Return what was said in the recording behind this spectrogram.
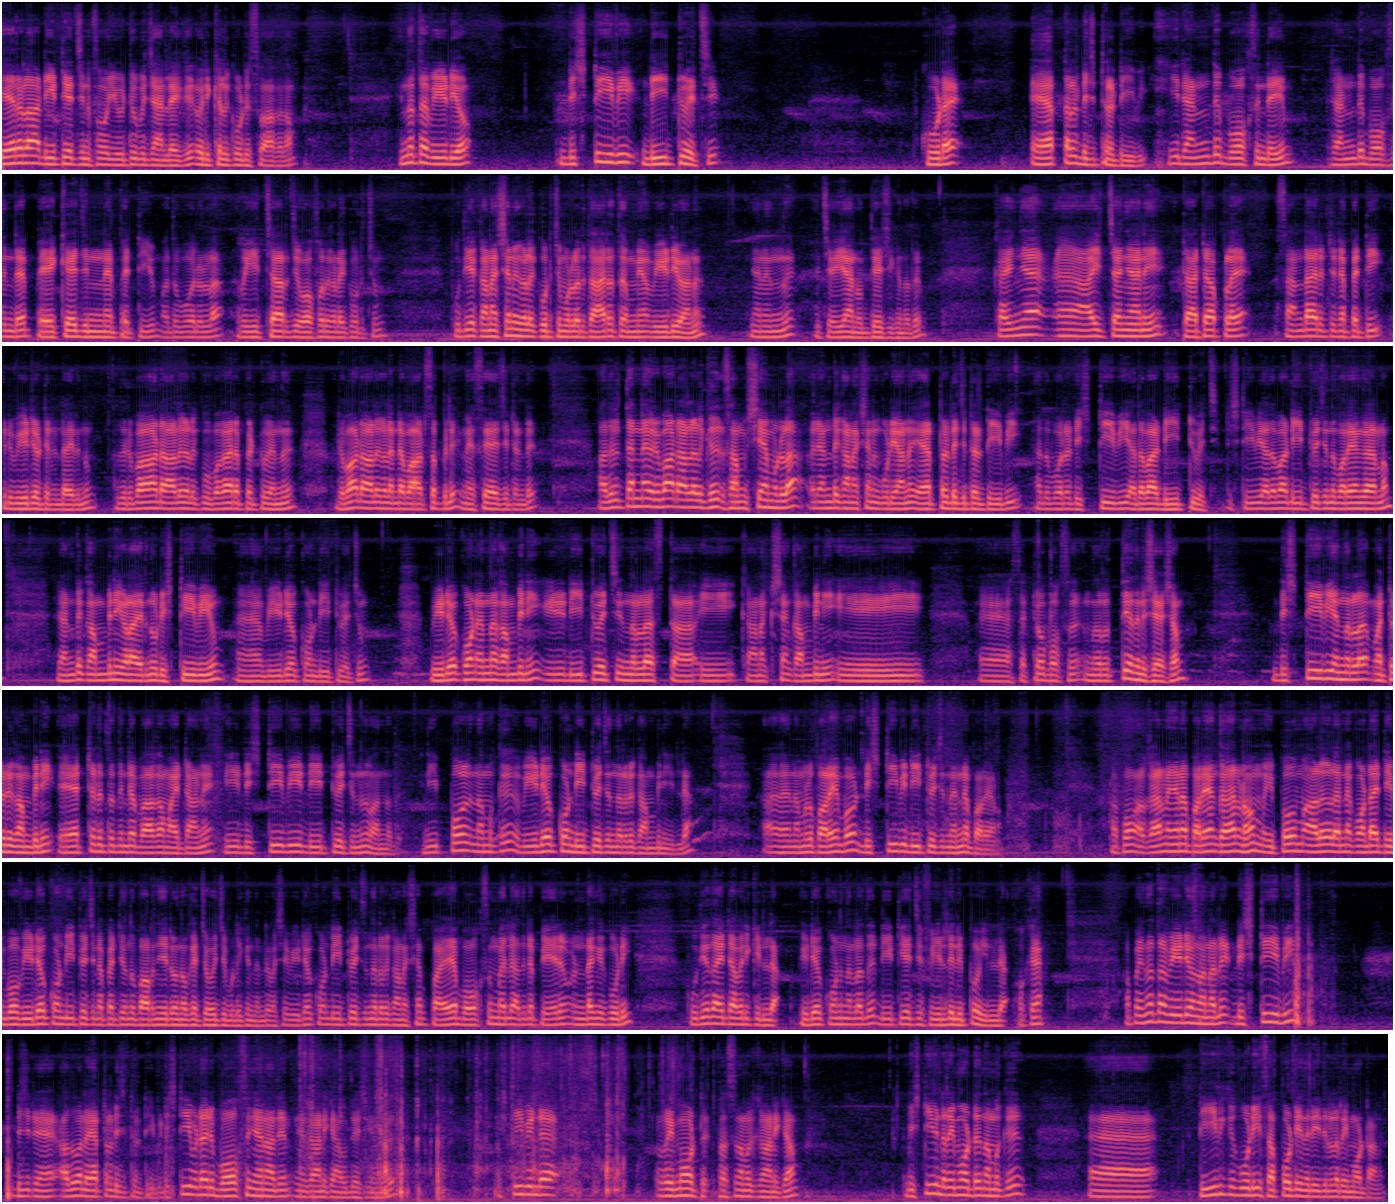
Kerala D T H info YouTube ചാനലിലേക്ക് ഒരിക്കൽ കൂടി സ്വാഗതം. ഇന്നത്തെ video dish T V D two H കൂടെ എയർടെൽ ഡിജിറ്റൽ ടി വി ഈ രണ്ട് ബോക്സിന്റെയും രണ്ട് ബോക്സിന്റെ പാക്കേജിനെ പറ്റിയും അതുപോലുള്ള റീചാർജ് ഓഫറുകളെക്കുറിച്ചും പുതിയ കണക്ഷനുകളെക്കുറിച്ചുമുള്ളൊരു താരതമ്യ വീഡിയോ ആണ് ഞാൻ ഇന്ന് ചെയ്യാൻ ഉദ്ദേശിക്കുന്നത്. കഴിഞ്ഞ ആഴ്ച ഞാൻ ടാറ്റ പ്ലേ സൺ ഡയറക്റ്റിനെ പറ്റി ഒരു വീഡിയോ ഇട്ടിട്ടുണ്ടായിരുന്നു. അത് ഒരുപാട് ആളുകൾക്ക് ഉപകാരപ്പെട്ടു എന്ന് ഒരുപാട് ആളുകൾ എന്റെ വാട്സപ്പിൽ മെസ്സേജ് അയച്ചിട്ടുണ്ട്. അതിൽ തന്നെ ഒരുപാട് ആളുകൾക്ക് സംശയമുള്ള രണ്ട് കണക്ഷൻ കൂടിയാണ് എയർടെൽ ഡിജിറ്റൽ ടി വി അതുപോലെ ഡിഷ് ടി വി അഥവാ D two H dish T V അഥവാ ഡി ടു എച്ച് എന്ന് പറയാൻ കാരണം രണ്ട് കമ്പനികളായിരുന്നു ഡിഷ് ടി വിയും വീഡിയോകോൺ ഡി ടു എച്ചും വീഡിയോകോൺ എന്ന കമ്പനി ഈ ഡി ടു എച്ച് എന്നുള്ള ഈ കണക്ഷൻ കമ്പനി ഈ സെറ്റ് ബോക്സ് നിർത്തിയതിന് ശേഷം ഡിഷ് ടി വി എന്നുള്ള മറ്റൊരു കമ്പനി ഏറ്റെടുത്തതിന്റെ ഭാഗമായിട്ടാണ് ഈ dish T V D two H എന്ന് വന്നത്. ഇനിയിപ്പോൾ നമുക്ക് video Videocon D two H എന്നുള്ളൊരു കമ്പനി ഇല്ല. നമ്മൾ പറയുമ്പോൾ dish T V D two H എന്ന് തന്നെ പറയണം. അപ്പോൾ കാരണം ഞാൻ പറയാൻ കാരണം ഇപ്പോൾ ആളുകൾ എന്നെ കോൺടാക്ട് ചെയ്യുമ്പോൾ വീഡിയോ കോൺ ഡി ടു എച്ചിനെ പറ്റി ഒന്ന് പറഞ്ഞു തരുമെന്നൊക്കെ ചോദിച്ച് വിളിക്കുന്നുണ്ട്. പക്ഷേ Videocon D to H എന്നുള്ളൊരു കണക്ഷൻ പഴയ ബോക്സും അല്ല അതിന്റെ പേരും ഉണ്ടെങ്കിൽ കൂടി പുതിയതായിട്ട് അവർക്കില്ല. വീഡിയോ കോൺ എന്നുള്ളത് ഡി ടി എച്ച് ഫീൽഡിൽ ഇപ്പോൾ ഇല്ല. ഓക്കെ? അപ്പോൾ ഇന്നത്തെ വീഡിയോ എന്ന് പറഞ്ഞാൽ ഡിഷ് ടി വി ഡിജിറ്റൽ അതുപോലെ Airtel digital T V. Dish T വിയുടെ ഒരു ബോക്സ് ഞാൻ ആദ്യം ഞാൻ കാണിക്കാൻ ഉദ്ദേശിക്കുന്നത്. ഡിഷ് ടി വിന്റെ റിമോട്ട് ഫസ്റ്റ് നമുക്ക് കാണിക്കാം. ഡിഷ് ടി വിന്റെ റിമോട്ട് നമുക്ക് ടി വിക്ക് കൂടി സപ്പോർട്ട് ചെയ്യുന്ന രീതിയിലുള്ള റിമോട്ടാണ്.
